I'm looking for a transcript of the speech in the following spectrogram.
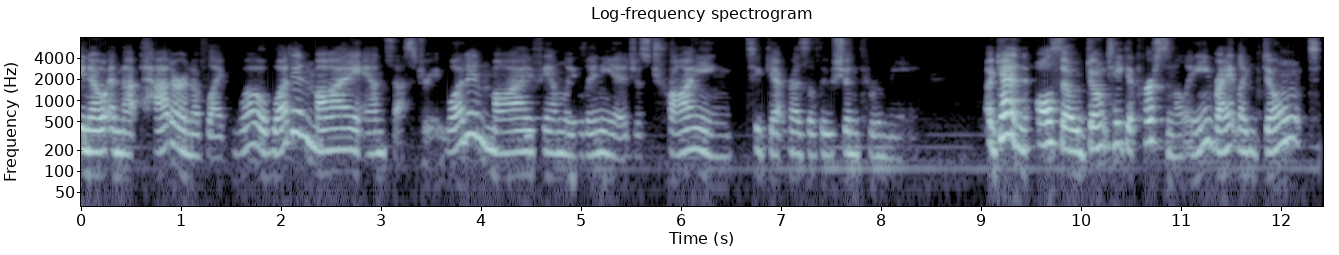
you know, and that pattern of like, whoa, what in my ancestry, what in my family lineage is trying to get resolution through me? Again, also don't take it personally, right? Like don't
